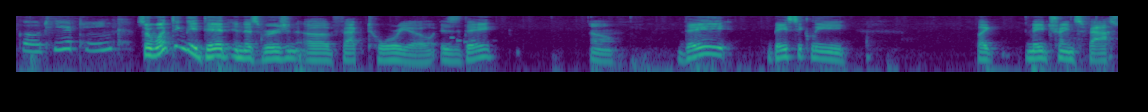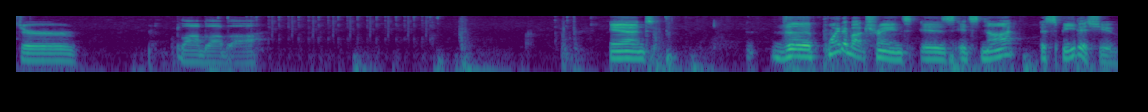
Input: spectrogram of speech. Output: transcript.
Go to your tank. So one thing they did in this version of Factorio is they, oh, they basically like made trains faster. Blah blah blah. And the point about trains is it's not a speed issue.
